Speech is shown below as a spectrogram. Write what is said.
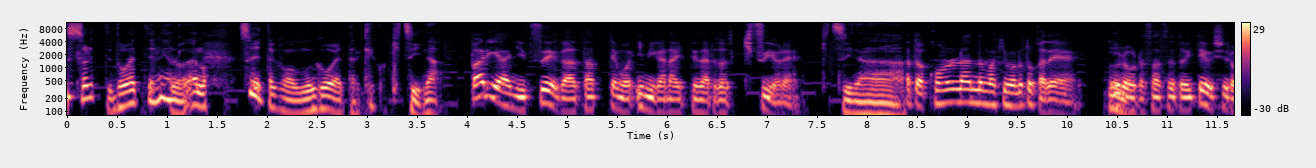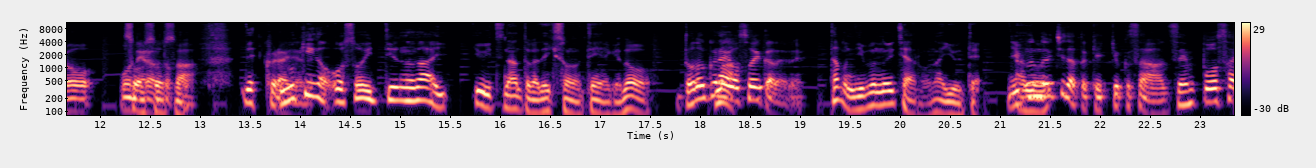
それってどうやってるんやろ？あの、杖とかも無効やったら結構きついな。バリアに杖が当たっても意味がないってなるときついよね。きついなあとは混乱の巻物とかで、うろうろさせといて後ろを狙うとか。そうそうそうで、くらい動きが遅いっていうのが唯一なんとかできそうな点やけど、どのくらい遅いかだよね。多分2分の1やろうな、言うて。2分の1だと結局さ、前方左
